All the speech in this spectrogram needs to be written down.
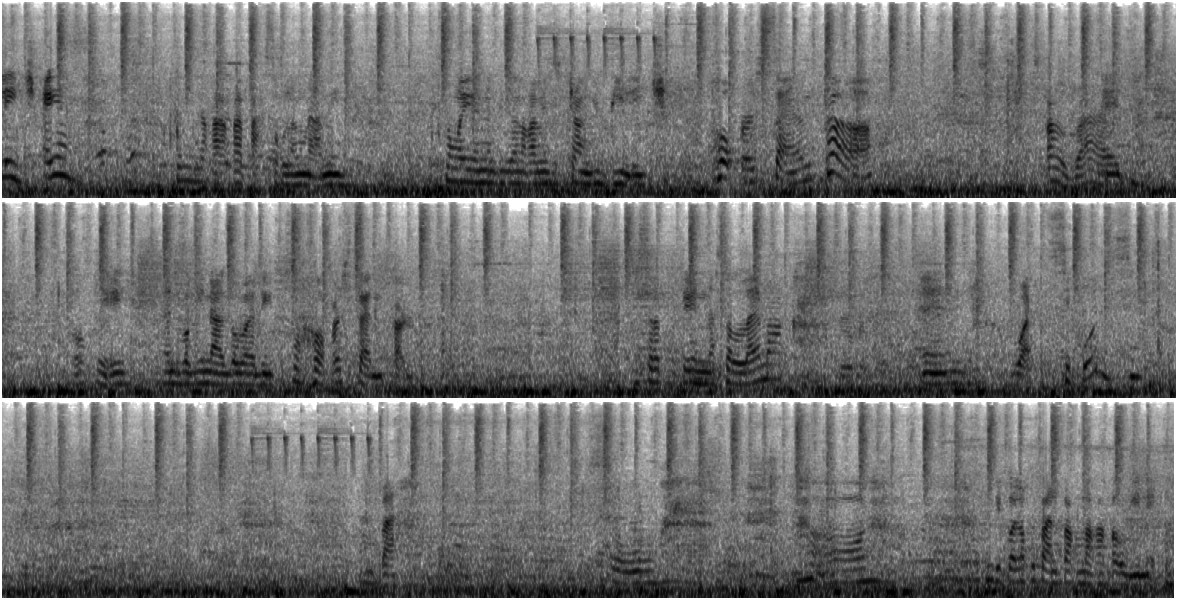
Village. Ayan. Kasi nakakapasok lang namin. So ngayon, nandito na kami sa Changi Village. Hawker Center. Alright. Okay. Ano ba ginagawa dito sa Hawker Center? Masarap ito yung nasa Lemak. And what? Seafoods? Ano pa? So, oo. Hindi ko alam kung paano pa ako makakauwi nito.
